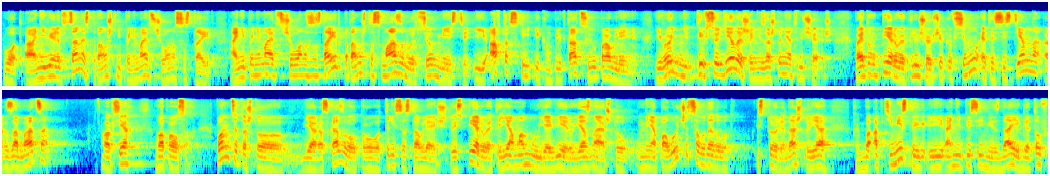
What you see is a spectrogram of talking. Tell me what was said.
Вот. А они верят в ценность, потому что не понимают, с чего она состоит. А не понимают, с чего она состоит, потому что смазывают все вместе. И авторский, и комплектацию, и управление. И вроде ты все делаешь, и ни за что не отвечаешь. Поэтому первый ключ вообще ко всему – это системно разобраться во всех вопросах. Помните то, что я рассказывал про три составляющие? То есть первое, это я могу, я верю, я знаю, что у меня получится вот эта вот история, да, что я как бы оптимист, и, и а не пессимист, да, и готов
